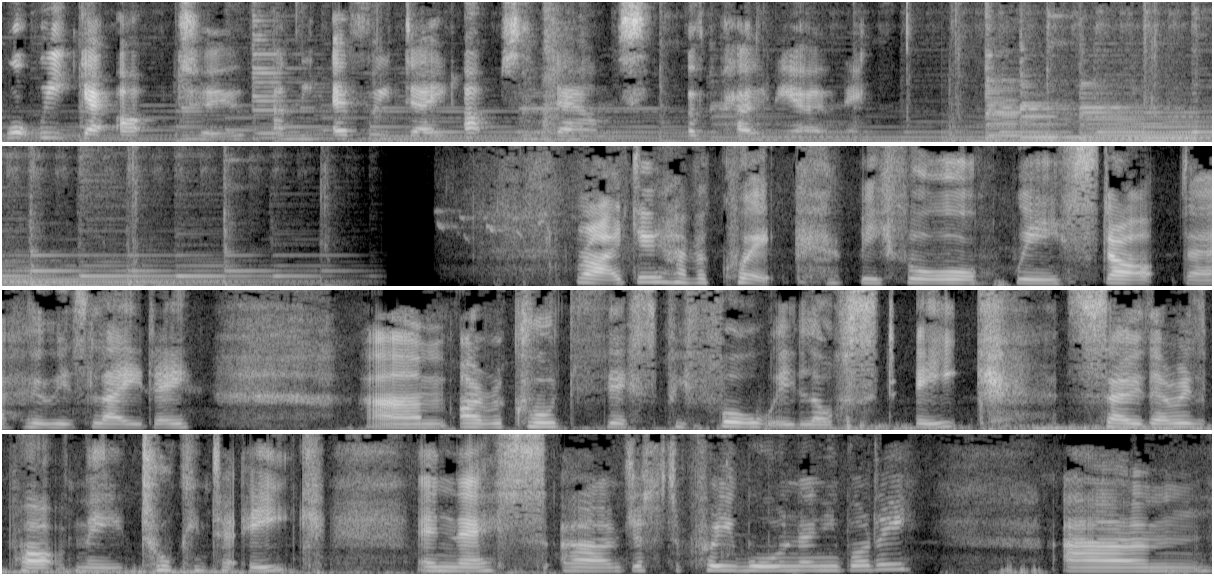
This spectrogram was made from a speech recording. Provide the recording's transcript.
What we get up to and the everyday ups and downs of pony owning. Right, I do have a quick before we start the Who is Lady. Um, I recorded this before we lost Eek, so there is a part of me talking to Eek in this, uh, just to pre warn anybody. Um,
